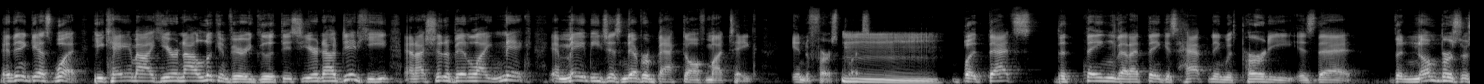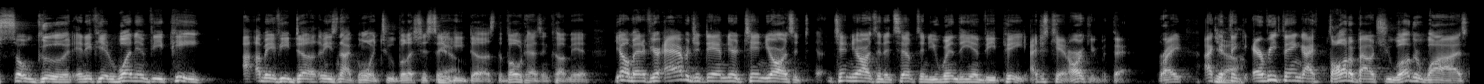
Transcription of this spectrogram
And then guess what? He came out here not looking very good this year. Now, did he? And I should have been like Nick and maybe just never backed off my take in the first place. Mm. But that's the thing that I think is happening with Purdy is that the numbers are so good. And if he had one MVP, I mean, if he does, I mean, he's not going to, but let's just say yeah. he does. The vote hasn't come in. Yo, man, if you're averaging damn near 10 yards, 10 yards an attempt and you win the MVP, I just can't argue with that, right? I can yeah. think everything I thought about you otherwise,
